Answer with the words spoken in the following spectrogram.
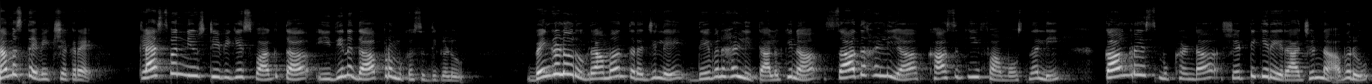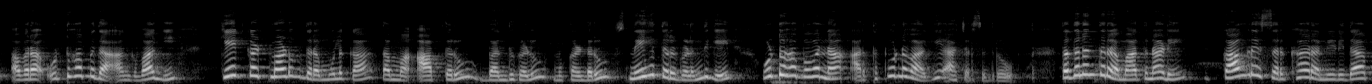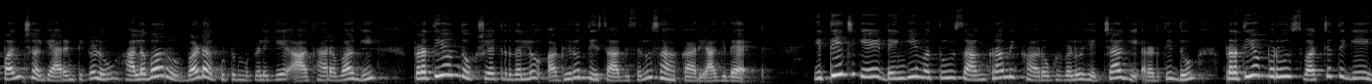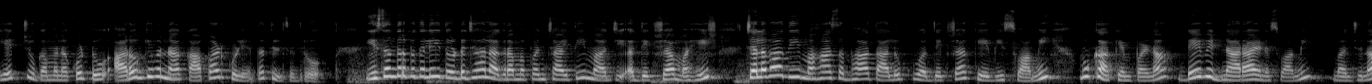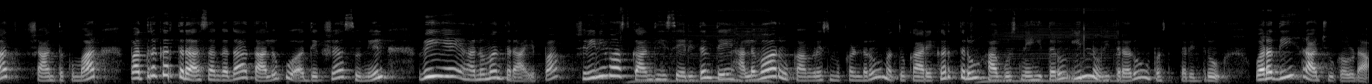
ನಮಸ್ತೆ ವೀಕ್ಷಕರೇ. Class one news ಟಿವಿಗೆ ಸ್ವಾಗತ. ಈ ದಿನದ ಪ್ರಮುಖ ಸುದ್ದಿಗಳು. ಬೆಂಗಳೂರು ಗ್ರಾಮಾಂತರ ಜಿಲ್ಲೆ ದೇವನಹಳ್ಳಿ ತಾಲೂಕಿನ ಸಾದಹಳ್ಳಿಯ ಖಾಸಗಿ ಫಾರ್ಮ್ ಹೌಸ್ನಲ್ಲಿ ಕಾಂಗ್ರೆಸ್ ಮುಖಂಡ ಶೆಟ್ಟಿಗೆರೆ ರಾಜಣ್ಣ ಅವರು ಅವರ ಹುಟ್ಟುಹಬ್ಬದ ಅಂಗವಾಗಿ ಕೇಕ್ ಕಟ್ ಮಾಡುವುದರ ಮೂಲಕ ತಮ್ಮ ಆಪ್ತರು, ಬಂಧುಗಳು, ಮುಖಂಡರು, ಸ್ನೇಹಿತರುಗಳೊಂದಿಗೆ ಹುಟ್ಟುಹಬ್ಬವನ್ನು ಅರ್ಥಪೂರ್ಣವಾಗಿ ಆಚರಿಸಿದರು. ತದನಂತರ ಮಾತನಾಡಿ, ಕಾಂಗ್ರೆಸ್ ಸರ್ಕಾರ ನೀಡಿದ ಪಂಚ ಗ್ಯಾರಂಟಿಗಳು ಹಲವಾರು ಬಡ ಕುಟುಂಬಗಳಿಗೆ ಆಧಾರವಾಗಿ ಪ್ರತಿಯೊಂದು ಕ್ಷೇತ್ರದಲ್ಲೂ ಅಭಿವೃದ್ಧಿ ಸಾಧಿಸಲು ಸಹಕಾರಿಯಾಗಿದೆ. ಇತ್ತೀಚೆಗೆ ಡೆಂಗಿ ಮತ್ತು ಸಾಂಕ್ರಾಮಿಕ ರೋಗಗಳು ಹೆಚ್ಚಾಗಿ ಹರಡುತ್ತಿದ್ದು ಪ್ರತಿಯೊಬ್ಬರೂ ಸ್ವಚ್ಛತೆಗೆ ಹೆಚ್ಚು ಗಮನ ಕೊಟ್ಟು ಆರೋಗ್ಯವನ್ನು ಕಾಪಾಡಿಕೊಳ್ಳಿ ಅಂತ ತಿಳಿಸಿದರು. ಈ ಸಂದರ್ಭದಲ್ಲಿ ದೊಡ್ಡಜಾಲ ಗ್ರಾಮ ಪಂಚಾಯಿತಿ ಮಾಜಿ ಅಧ್ಯಕ್ಷ ಮಹೇಶ್ ಚಲವಾದಿ ಮಹಾಸಭಾ ತಾಲೂಕು ಅಧ್ಯಕ್ಷ ಕೆವಿ ಸ್ವಾಮಿ, ಮುಖ ಕೆಂಪಣ್ಣ, ಡೇವಿಡ್ ನಾರಾಯಣಸ್ವಾಮಿ, ಮಂಜುನಾಥ್, ಶಾಂತಕುಮಾರ್, ಪತ್ರಕರ್ತರ ಸಂಘದ ತಾಲೂಕು ಅಧ್ಯಕ್ಷ ಸುನೀಲ್, ವಿಎ ಹನುಮಂತರಾಯಪ್ಪ, ಶ್ರೀನಿವಾಸ್ ಗಾಂಧಿ ಸೇರಿದಂತೆ ಹಲವಾರು ಕಾಂಗ್ರೆಸ್ ಮುಖಂಡರು ಮತ್ತು ಕಾರ್ಯಕರ್ತರು ಹಾಗೂ ಸ್ನೇಹಿತರು ಇನ್ನು ಇತರರು ಉಪಸ್ಥಿತರಿದ್ದರು. ವರದಿ ರಾಜುಗೌಡ.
